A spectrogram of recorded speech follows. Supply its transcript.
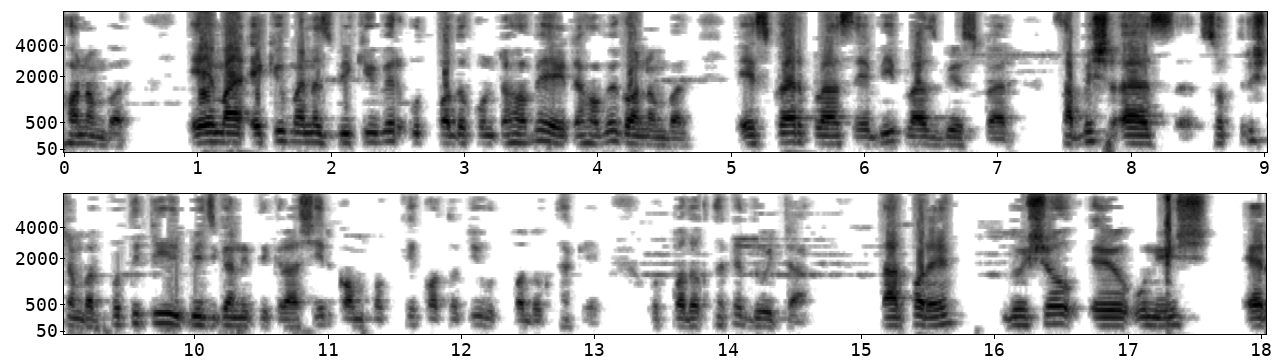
ঘ নাম্বার। A a cube minus b কিউবের উৎপাদক কোনটা হবে? এটা হবে গ নম্বর। A square plus a b plus b square ছাব্বিশ ছত্রিশ নম্বর, প্রতিটি বীজগাণিতিক রাশির কমপক্ষে কতটি উৎপাদক থাকে? উৎপাদক থাকে দুইটা। তারপরে দুইশো উনিশ এর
